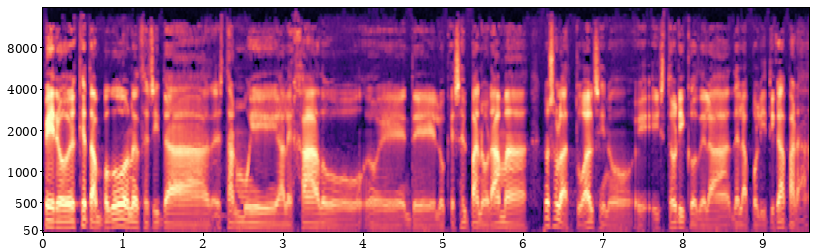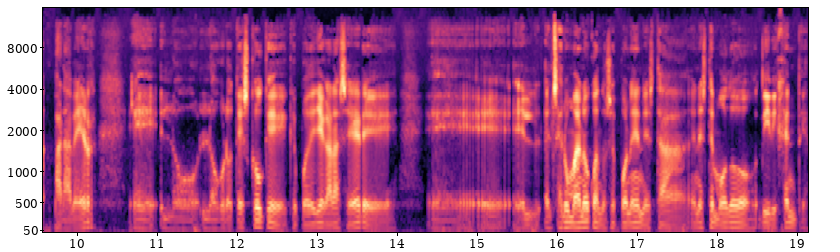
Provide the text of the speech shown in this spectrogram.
Pero es que tampoco necesita estar muy alejado eh, de lo que es el panorama, no solo actual, sino eh, histórico de la, de la política para, para ver eh, lo, lo, grotesco que, puede llegar a ser eh, el, el, ser humano cuando se pone en, esta, en este modo dirigente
